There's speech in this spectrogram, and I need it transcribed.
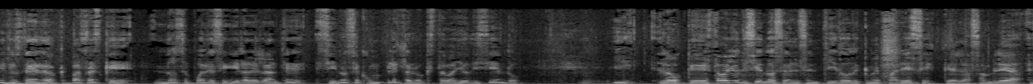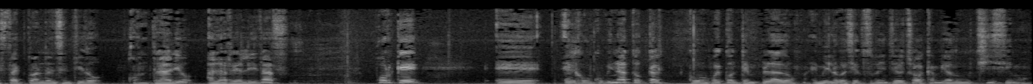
Mire usted, lo que pasa es que no se puede seguir adelante si no se completa lo que estaba yo diciendo. Y lo que estaba yo diciendo es en el sentido de que me parece que la Asamblea está actuando en sentido contrario a la realidad. Porque eh, el concubinato, tal como fue contemplado en 1928, ha cambiado muchísimo.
